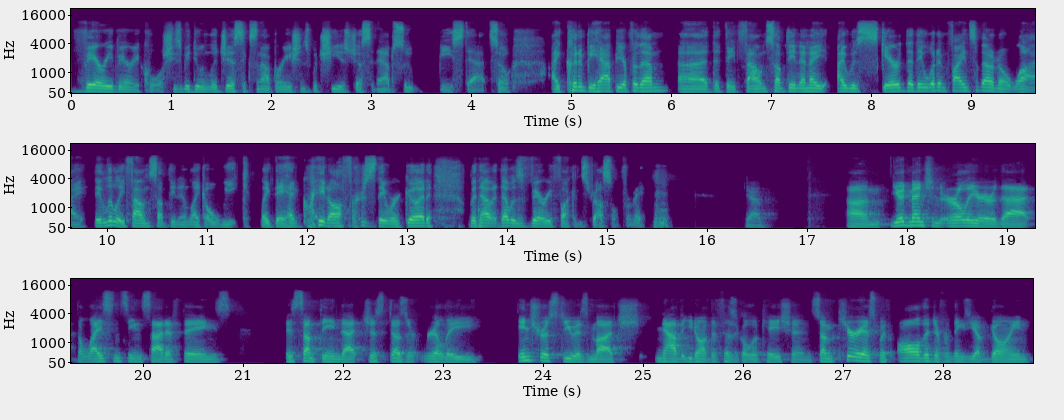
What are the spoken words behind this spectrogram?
very very cool. She's be doing logistics and operations, which she is just an absolute beast at. So I couldn't be happier for them uh, that they found something. And I I was scared that they wouldn't find something. I don't know why. They literally found something in like a week. Like they had great offers, they were good, but that that was very fucking stressful for me. Yeah. Um, you had mentioned earlier that the licensing side of things is something that just doesn't really interest you as much now that you don't have the physical location. So I'm curious with all the different things you have going,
